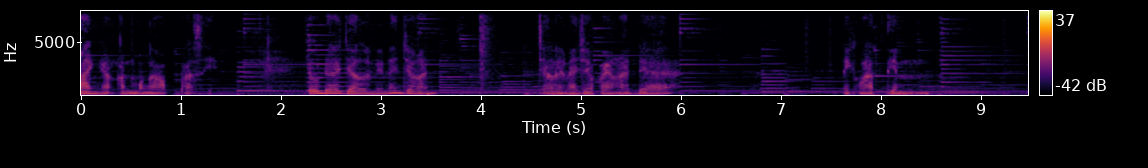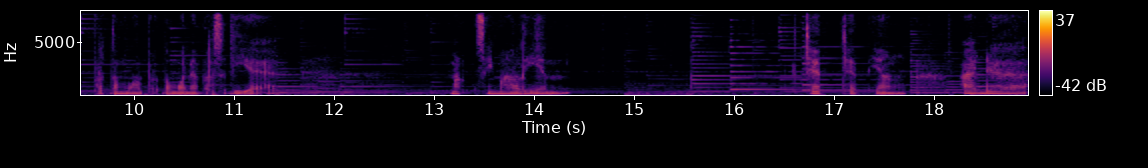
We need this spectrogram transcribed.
tanyakan mengapa sih. Ya udah jalanin aja kan. Jalanin aja apa yang ada nikmatin pertemuan-pertemuan yang tersedia. Maksimalin chat-chat yang ada.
